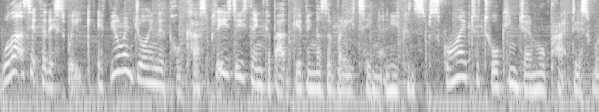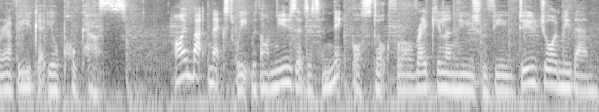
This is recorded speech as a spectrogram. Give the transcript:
Well, that's it for this week. If you're enjoying the podcast, please do think about giving us a rating, and you can subscribe to Talking General Practice wherever you get your podcasts. I'm back next week with our news editor Nick Bostock for our regular news review. Do join me then.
